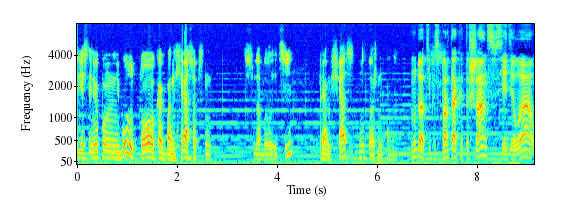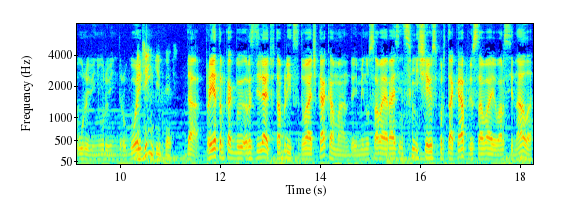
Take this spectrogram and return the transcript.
если они выполнены не будут, то как бы а нахера, собственно, сюда было идти прямо сейчас, ну, тоже непонятно. Ну да, типа Спартак это шанс, все дела, уровень, уровень другой. Да деньги, блядь. Да, при этом как бы разделяют в таблице два очка команды, минусовая разница мячей у Спартака, плюсовая у Арсенала.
